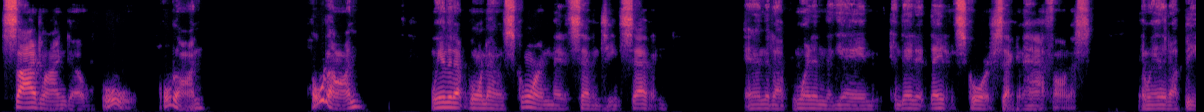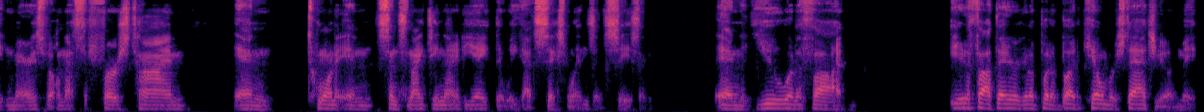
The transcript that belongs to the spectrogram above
sideline go, oh, hold on. Hold on. We ended up going down and scoring, made it 17 7, and ended up winning the game. And they, they didn't score a second half on us. And we ended up beating Marysville. And that's the first time in 20 in since 1998 that we got six wins in the season. And you would have thought you'd have thought they were going to put a Bud Kilmer statue of me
